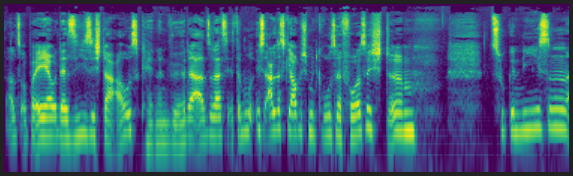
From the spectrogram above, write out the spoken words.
als ob er oder sie sich da auskennen würde. Also das ist, ist alles, glaube ich, mit großer Vorsicht ähm, zu genießen.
